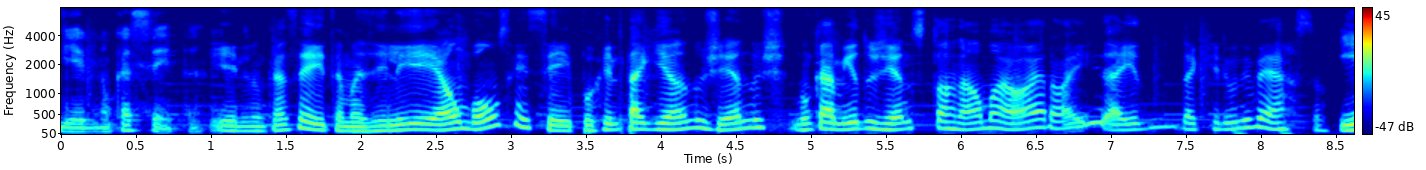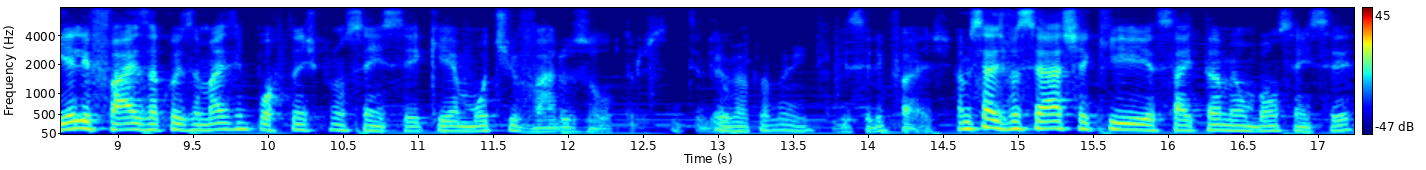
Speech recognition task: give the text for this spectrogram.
E ele nunca aceita. E ele nunca aceita, mas ele é um bom sensei, porque ele tá guiando o Genos no caminho do Genos se tornar o maior herói aí do- daquele universo. E ele faz a coisa mais importante para um sensei, que é motivar os outros, entendeu? Exatamente. Isso ele faz. Amizade, você acha que Saitama é um bom sensei?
